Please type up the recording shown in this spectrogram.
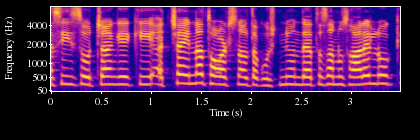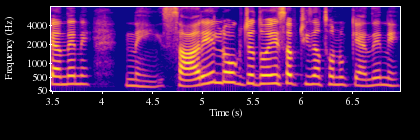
ਅਸੀਂ ਸੋਚਾਂਗੇ ਕਿ ਅੱਛਾ, ਇਹਨਾਂ ਥਾਟਸ ਨਾਲ ਤਾਂ ਕੁਝ ਨਹੀਂ ਹੁੰਦਾ ਤਾਂ ਸਾਨੂੰ ਸਾਰੇ ਲੋਕ ਕਹਿੰਦੇ ਨੇ, ਨਹੀਂ, ਸਾਰੇ ਲੋਕ ਜਦੋਂ ਇਹ ਸਭ ਚੀਜ਼ਾਂ ਤੁਹਾਨੂੰ ਕਹਿੰਦੇ ਨੇ,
